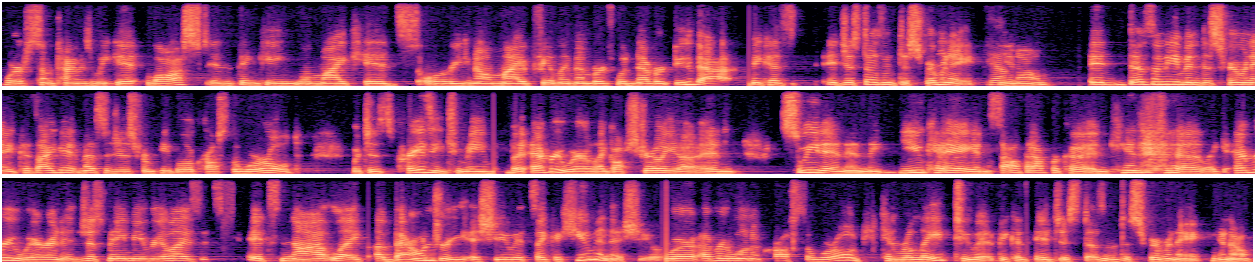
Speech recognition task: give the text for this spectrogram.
where sometimes we get lost in thinking, well, my kids or, you know, my family members would never do that because it just doesn't discriminate, yeah. you know? It doesn't even discriminate because I get messages from people across the world, which is crazy to me, but everywhere, like Australia and Sweden and the UK and South Africa and Canada, like everywhere. And it just made me realize it's it's not like a boundary issue. It's like a human issue where everyone across the world can relate to it because it just doesn't discriminate, you know.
